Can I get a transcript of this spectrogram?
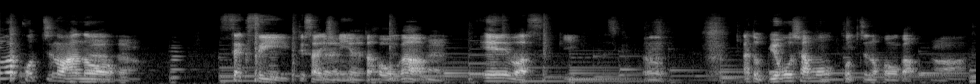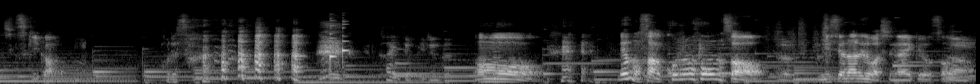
絵はこっちのあうの、んセクシーって最初に言った方うん。が、うん。絵は好き。確かに。うん。あと、描写もこっちの方がああ、確か好きかも。に。これさ、書いてもいるんだ。おー。でもさ、この本さ、う見せられはしないけどさ、ん。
